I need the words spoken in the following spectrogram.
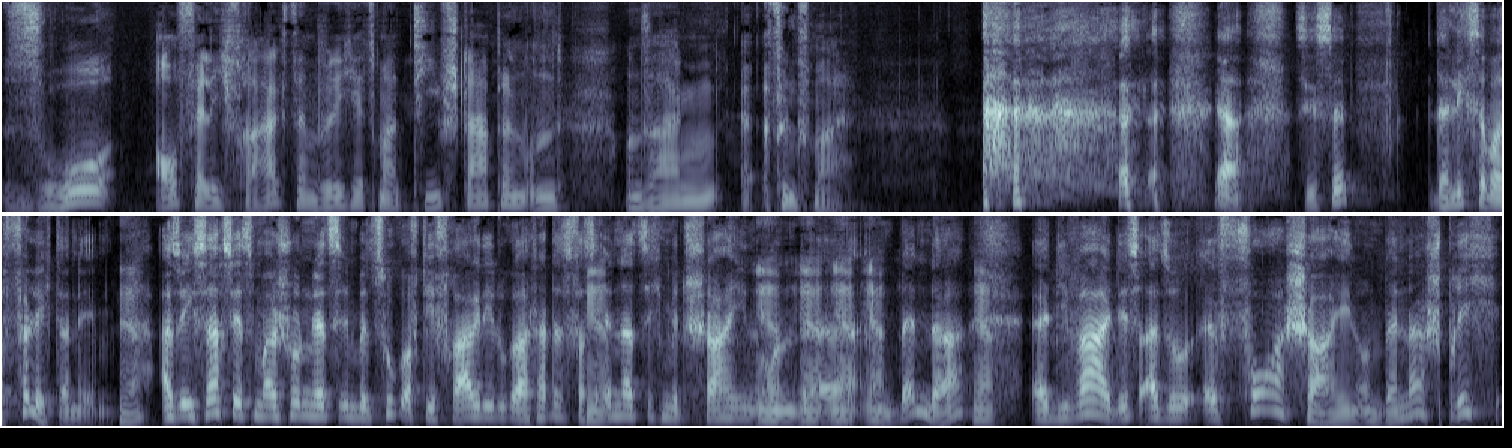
so auffällig fragst, dann würde ich jetzt mal tief stapeln und, und sagen, äh, fünfmal. ja, siehst du? Da liegst du aber völlig daneben. Ja. Also ich sag's jetzt mal schon jetzt in Bezug auf die Frage, die du gerade hattest, was Ja. ändert sich mit Shahin Ja, und, äh, und Bender? Äh, die Wahrheit ist also äh, vor Shahin und Bender, sprich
